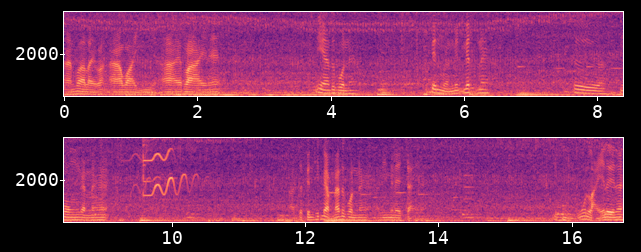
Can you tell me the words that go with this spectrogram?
อ่านว่าอะไรวะ R Y E R I นะฮะนี่ฮะทุกคนนะ เป็นเหมือนเม็ดๆนะเอองงกันนะฮะ อาจจะเป็นที่แบบนะทุกคนนะ อันนี้ไม่แน่ใจนะโอ้โหไหลเลยนะ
